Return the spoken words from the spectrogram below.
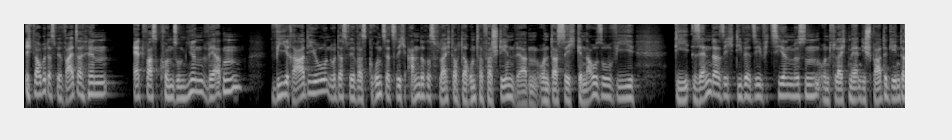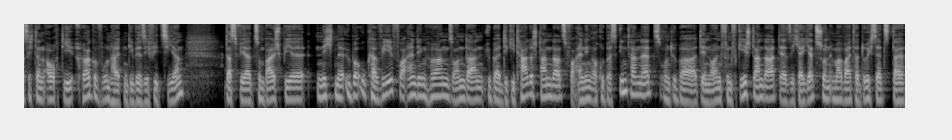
Ich glaube, dass wir weiterhin etwas konsumieren werden, wie Radio, nur dass wir was grundsätzlich anderes vielleicht auch darunter verstehen werden und dass sich genauso wie die Sender sich diversifizieren müssen und vielleicht mehr in die Sparte gehen, dass sich dann auch die Hörgewohnheiten diversifizieren. Dass wir zum Beispiel nicht mehr über UKW vor allen Dingen hören, sondern über digitale Standards, vor allen Dingen auch übers Internet und über den neuen 5G-Standard, der sich ja jetzt schon immer weiter durchsetzt. Da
